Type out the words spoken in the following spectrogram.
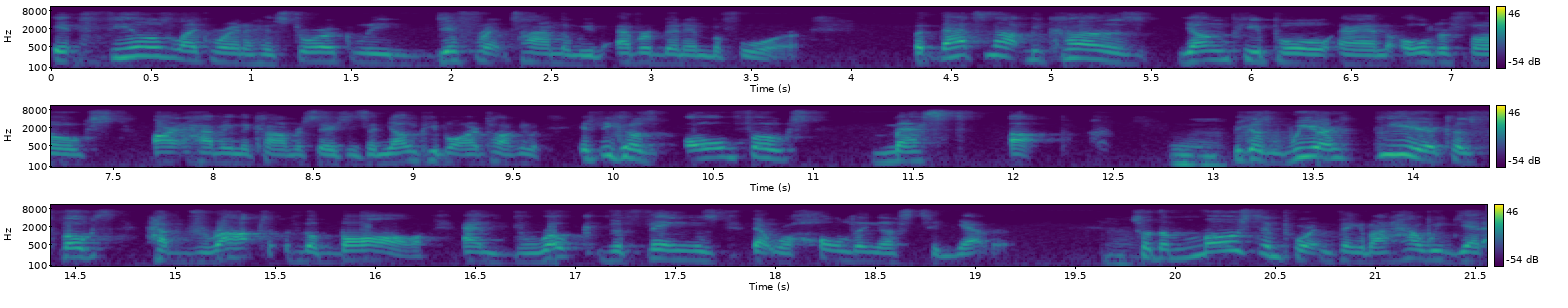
it feels like we're in a historically different time than we've ever been in before. But that's not because young people and older folks aren't having the conversations and young people aren't talking. It's because old folks messed up. Mm. Because we are here because folks have dropped the ball and broke the things that were holding us together. Mm. So, the most important thing about how we get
